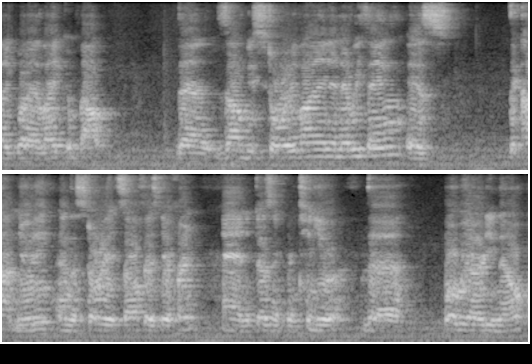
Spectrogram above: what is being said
like what I like about the zombie storyline and everything is the continuity and the story itself is different and it doesn't continue the what we already know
